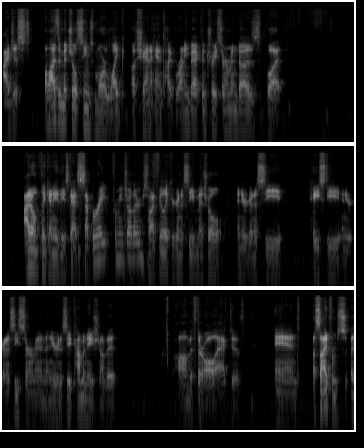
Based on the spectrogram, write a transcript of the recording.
I just Elijah Mitchell seems more like a Shanahan type running back than Trey Sermon does, but I don't think any of these guys separate from each other. So I feel like you're going to see Mitchell and you're going to see Hasty and you're going to see Sermon and you're going to see a combination of it um, if they're all active. And aside from uh,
